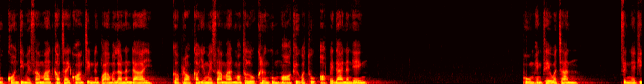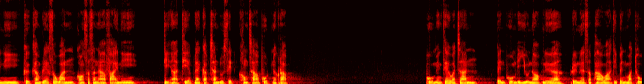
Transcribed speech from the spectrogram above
บุคคลที่ไม่สามารถเข้าใจความจริงดังกล่าวมาแล้วนั้นได้ ก็เพราะเขายังไม่สามารถมองทะลุเครื่องหุ้มห่อคือวัตถุออกไปได้นั่นเอง ภูมิแห่งเทวจันทร์ ซึ่งในที่นี้คือคำเรียกสวรรค์ของศาสนาฝ่ายนี้ ที่อาจเทียบได้กับชั้นดุสิตของชาวพุทธนะครับ ภูมิแห่งเทวจันทร์ เป็นภูมิที่อยู่นอกเหนือ หรือเหนือสภาวะที่เป็นวัตถุ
